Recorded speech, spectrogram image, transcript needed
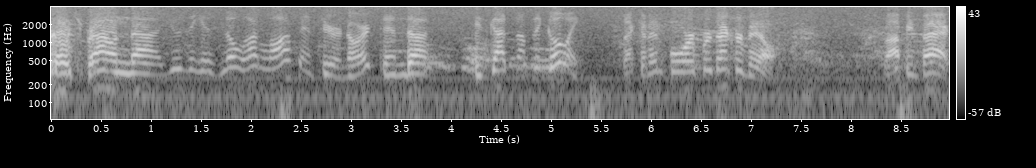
Coach Brown uh, using his no-huddle offense here, Nort, and uh, he's got something going. Second and four for Deckerville. Dropping back,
